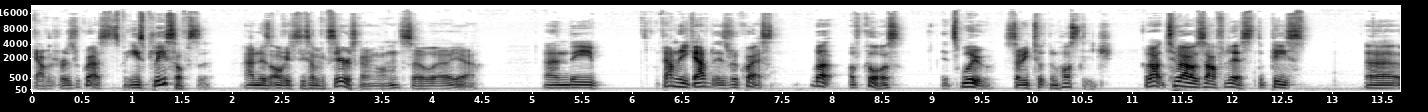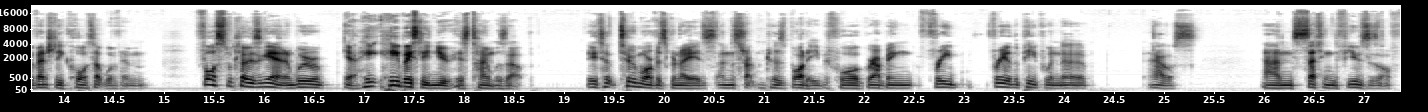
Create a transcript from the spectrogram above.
gathered for his request. He's police officer, and there's obviously something serious going on, so uh, yeah. And the family gathered at his request, but of course, it's Wu, so he took them hostage. About two hours after this, the police uh, eventually caught up with him. Forced were closing in, and Wu, yeah, he, he basically knew his time was up. He took two more of his grenades and strapped them to his body before grabbing three three of the people in the house and setting the fuses off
